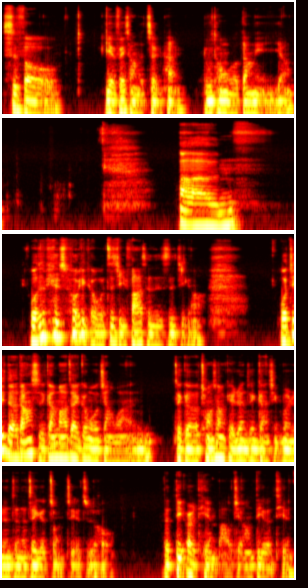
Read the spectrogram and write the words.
是否也非常的震撼，如同我当年一样。嗯，我这边说一个我自己发生的事情啊。我记得当时干妈在跟我讲完这个床上可以认真，感情不能认真的这个总结之后的第二天吧，我记得第二天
